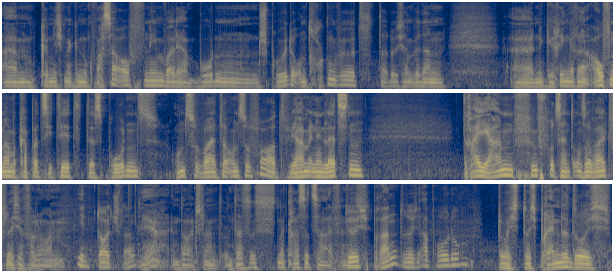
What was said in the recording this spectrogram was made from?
ähm, können nicht mehr genug Wasser aufnehmen, weil der Boden spröde und trocken wird. Dadurch haben wir dann eine geringere Aufnahmekapazität des Bodens und so weiter und so fort. Wir haben in den letzten drei Jahren fünf Prozent unserer Waldfläche verloren. In Deutschland? Ja, in Deutschland. Und das ist eine krasse Zahl, finde ich Durch Brand, durch Abrodung? durch, durch Brände, durch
